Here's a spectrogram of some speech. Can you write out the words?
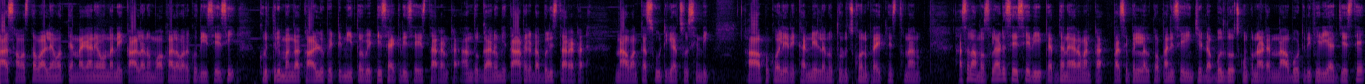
ఆ సంస్థ వాళ్ళేమో తిన్నగానే ఉన్న నీ కాళ్ళను మోకాళ్ళ వరకు తీసేసి కృత్రిమంగా కాళ్ళు పెట్టి నీతో పెట్టి సాకరీ చేయిస్తారంట అందుకుగాను మీ తాతకు డబ్బులు ఇస్తారట. నా వంక సూటిగా చూసింది. ఆపుకోలేని కన్నీళ్ళను తుడుచుకొని ప్రయత్నిస్తున్నాను. అసలు ఆ ముసలాడు చేసేది పెద్ద నేరమంట. పసిపిల్లలతో పని చేయించి డబ్బులు దోచుకుంటున్నాడని నా బోటిది ఫిర్యాదు చేస్తే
